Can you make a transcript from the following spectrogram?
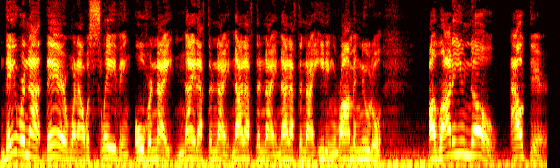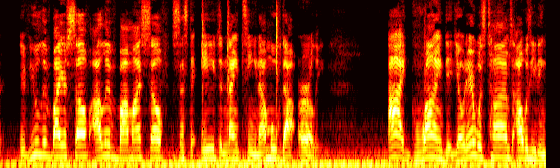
They were not there when I was slaving overnight, night after night, night after night, night after night, eating ramen noodle. A lot of you know out there, if you live by yourself, I live by myself since the age of 19. I moved out early. I grinded, yo. There was times I was eating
